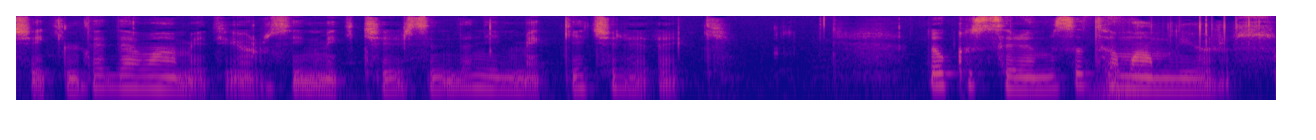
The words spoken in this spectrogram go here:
Şekilde devam ediyoruz. ilmek içerisinden ilmek geçirerek 9 sıramızı tamamlıyoruz.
